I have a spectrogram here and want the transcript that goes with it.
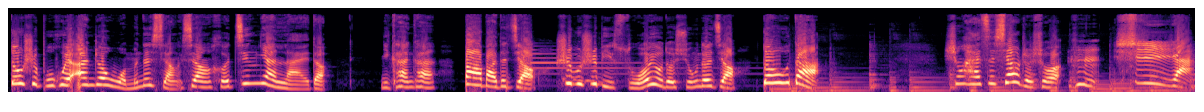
都是不会按照我们的想象和经验来的。你看看。”爸爸的脚是不是比所有的熊的脚都大？熊孩子笑着说：“哼，是啊。”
